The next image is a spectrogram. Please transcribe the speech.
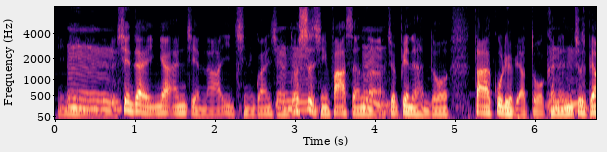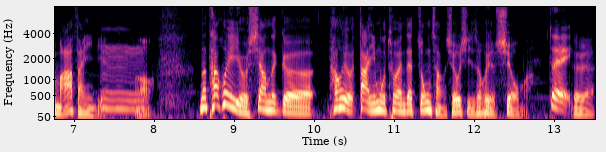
你那一年对不对？现在应该安检啦，疫情的关系，很多事情发生了，就变得很多大家顾虑比较多，可能就是比较麻烦一点。哦。那他会有像那个，他会有大荧幕突然在中场休息的时候会有秀嘛？对，对不对？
